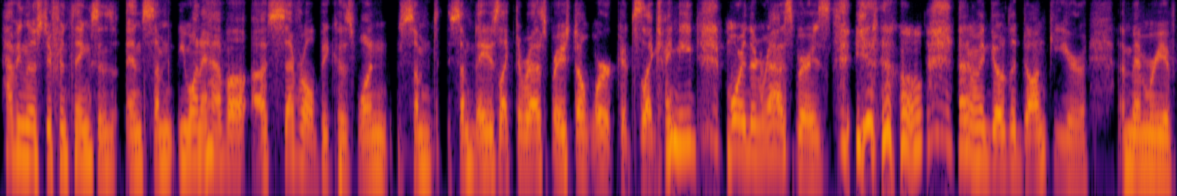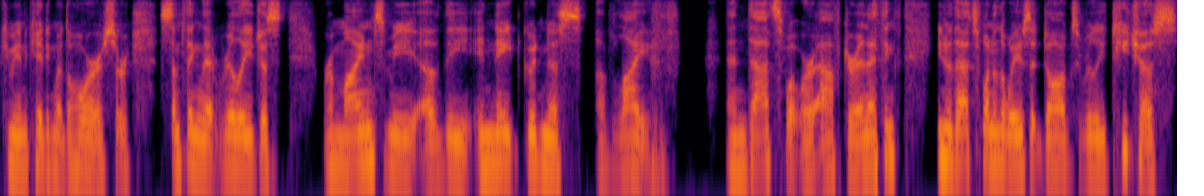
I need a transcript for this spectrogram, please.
having those different things and and some you want to have a, a, several because one some some days like the raspberries don't work. It's like i need more than raspberries you know? I'm going to go to the donkey or a memory of communicating with a horse or something that really just reminds me of the innate goodness of life. And that's what we're after. And i think you know that's one of the ways that dogs really teach us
